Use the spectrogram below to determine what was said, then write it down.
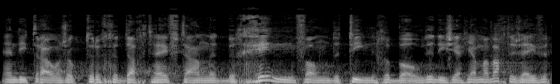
en die trouwens ook teruggedacht heeft aan het begin van de tien geboden, die zegt, ja maar wacht eens even,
